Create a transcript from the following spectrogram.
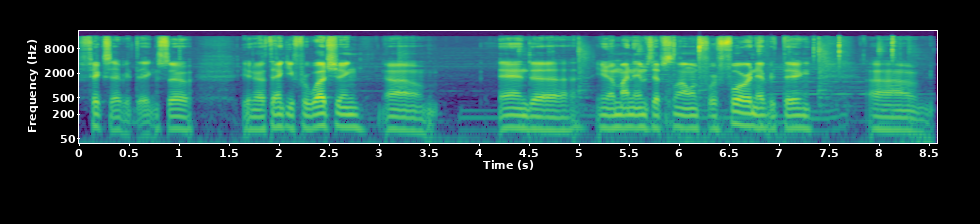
fix everything. So, you know, thank you for watching. Um, and uh, you know, my name's Epsilon144 and everything. Um,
